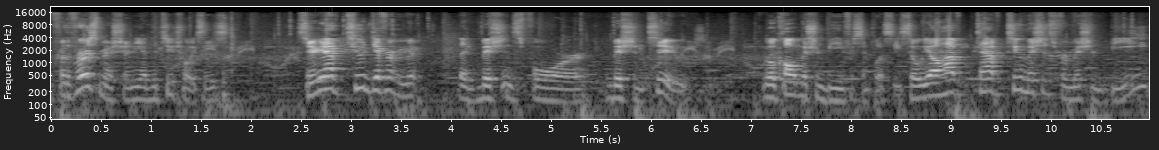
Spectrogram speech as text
for the first mission you have the two choices. So you're gonna have two different like missions for mission two. We'll call it mission b for simplicity. So you'll have to have two missions for mission b.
